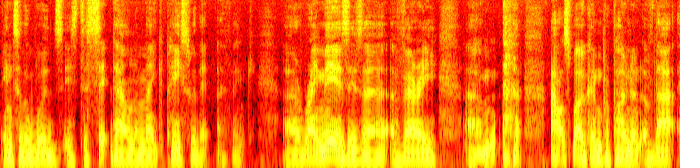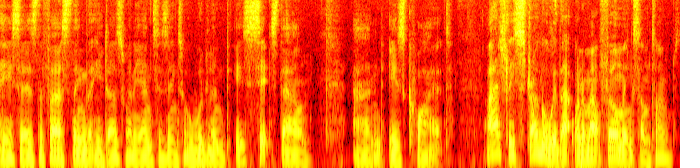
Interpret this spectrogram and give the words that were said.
into the woods is to sit down and make peace with it, I think. Uh, Ray Mears is a, a very um, outspoken proponent of that. He says the first thing that he does when he enters into a woodland is sits down and is quiet. I actually struggle with that when I'm out filming sometimes.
